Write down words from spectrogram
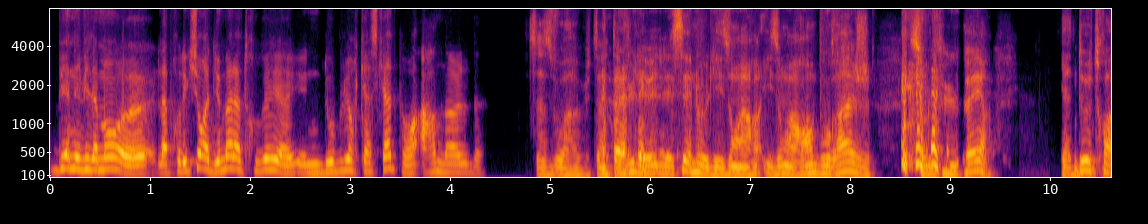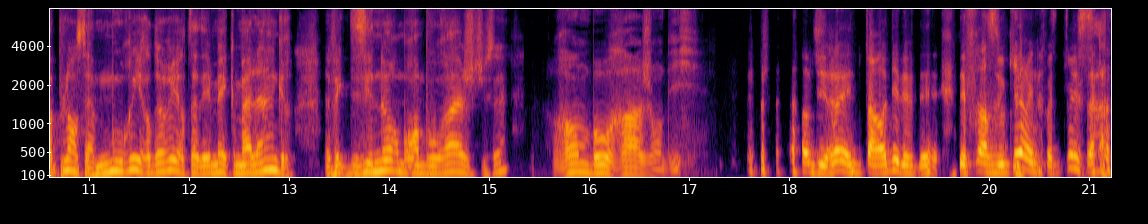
Bien évidemment, euh, la production a du mal à trouver une doublure cascade pour Arnold. Ça se voit, putain. T'as vu les, les scènes où ils ont un, ils ont un rembourrage sur le pulvaire Il y a deux, trois plans, c'est à mourir de rire. T'as des mecs malingres avec des énormes rembourrages, tu sais. Rambo rage, on dit. On dirait une parodie des, des- des frères Zucker, une fois de plus. hein.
